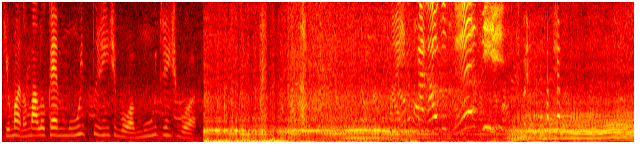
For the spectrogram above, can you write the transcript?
Que, mano, o maluco é muito gente boa, muito gente boa. Aí no canal do Dani!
